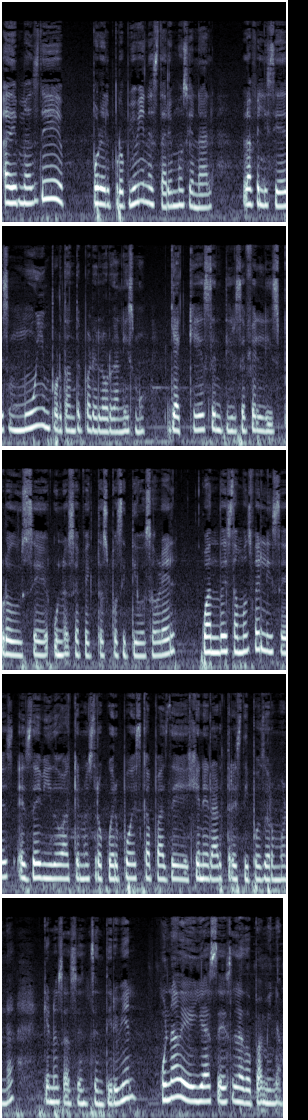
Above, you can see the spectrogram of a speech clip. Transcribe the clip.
Además de por el propio bienestar emocional, la felicidad es muy importante para el organismo, ya que sentirse feliz produce unos efectos positivos sobre él. Cuando estamos felices es debido a que nuestro cuerpo es capaz de generar tres tipos de hormona que nos hacen sentir bien. Una de ellas es la dopamina,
